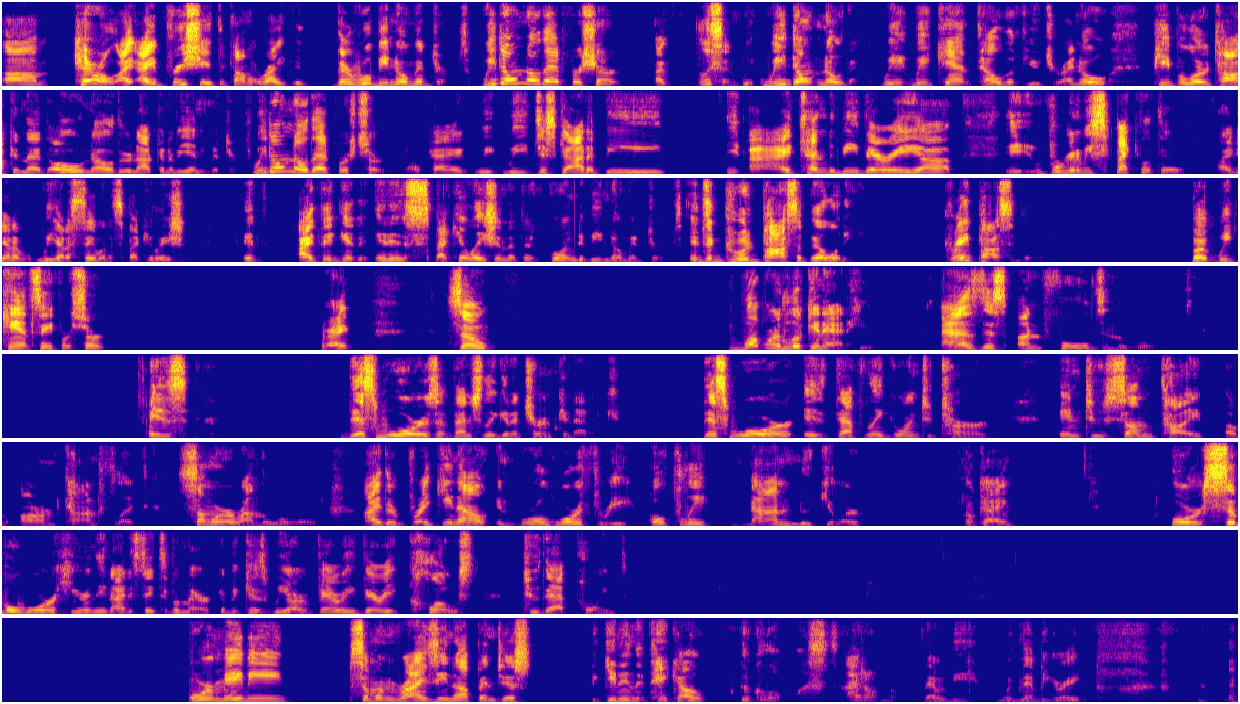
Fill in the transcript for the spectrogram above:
Um, Carol, I, I, appreciate the comment. Right. There will be no midterms. We don't know that for sure. I, listen, we, we don't know that. We, we can't tell the future. I know people are talking that, oh, no, they're not going to be any midterms. We don't know that for certain, okay? We, we just got to be, I, I, tend to be very, uh, if we're going to be speculative, I gotta, we got to say when it's speculation. It, I think it, it is speculation that there's going to be no midterms. It's a good possibility, great possibility, but we can't say for certain, right? So, what we're looking at here as this unfolds in the world is this war is eventually going to turn kinetic. This war is definitely going to turn into some type of armed conflict somewhere around the world, either breaking out in World War III, hopefully non nuclear, okay, or civil war here in the United States of America, because we are very, very close to that point. Or maybe someone rising up and just beginning to take out the globalists. I don't know. That would be, wouldn't that be great?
